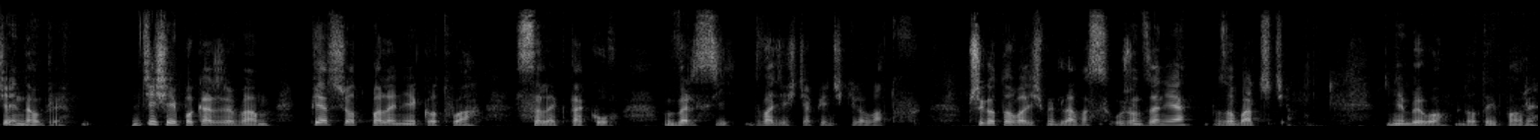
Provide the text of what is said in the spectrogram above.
Dzień dobry. Dzisiaj pokażę Wam pierwsze odpalenie kotła Selecta Q w wersji 25 kW. Przygotowaliśmy dla Was urządzenie. Zobaczcie, nie było do tej pory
